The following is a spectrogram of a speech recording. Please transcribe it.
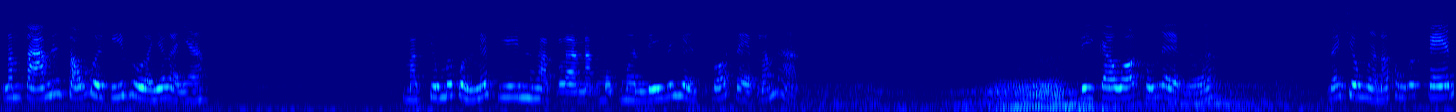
58 đến 60 kg vừa nha cả nhà. Mặc chung với quần legging hoặc là mặc một mình đi với giày sport đẹp lắm à đi cao gót cũng đẹp nữa. Nói chung là nó không có kén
